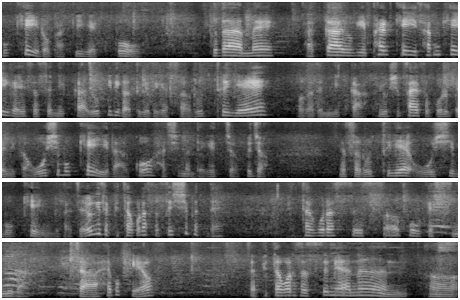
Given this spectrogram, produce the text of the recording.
9K로 바뀌겠고 그 다음에 아까 여기 8K, 3K가 있었으니까 요 길이가 어떻게 되겠어? 루트에 뭐가 됩니까? 64에서 9를 빼니까 55K라고 하시면 되겠죠. 그죠? 그래서 루트에 55K입니다. 자, 여기서 피타고라스 쓰시면 돼. 피타고라스 써보겠습니다. 자, 해볼게요. 자, 피타고라스 쓰면은, 어,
